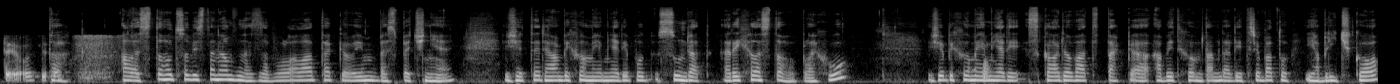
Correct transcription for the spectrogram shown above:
styl. Že tak. Ale z toho, co vy jste nám dnes zavolala, tak vím bezpečně, že teda bychom je měli sundat rychle z toho plechu, že bychom je měli skladovat tak, eh, abychom tam dali třeba to jablíčko.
